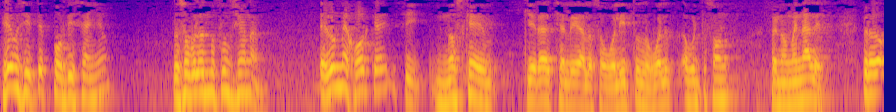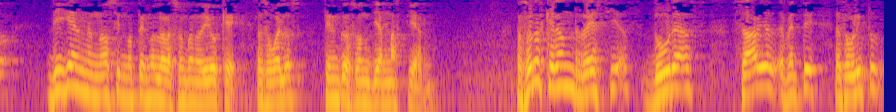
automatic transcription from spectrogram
Déjame decirte, por diseño, los abuelos no funcionan. ¿Es lo mejor que hay? Sí. No es que quiera echarle a los abuelitos, los abuelitos son fenomenales. Pero díganme no si no tengo la razón cuando digo que los abuelos tienen un corazón ya más tierno. Personas que eran recias, duras, sabias, de repente los abuelitos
